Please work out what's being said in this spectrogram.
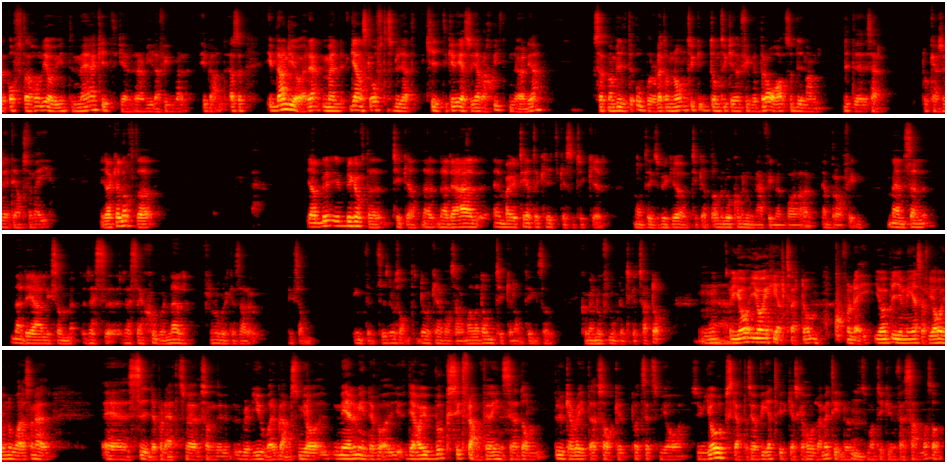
För att ofta håller jag ju inte med kritiker när de gillar filmer ibland. Alltså, ibland gör jag det, men ganska ofta så blir det att kritiker är så jävla skitnödiga. Så att man blir lite orolig. Att om någon tycker, de tycker att en film är bra så blir man lite så här. då kanske det inte är något för mig. Jag kan ofta jag brukar ofta tycka att när, när det är en majoritet av kritiker som tycker någonting så brukar jag tycka att ja, men då kommer nog den här filmen vara en bra film. Men sen när det är liksom rec recensioner från olika så här, liksom, internetsidor och sånt då kan jag vara så här om alla de tycker någonting så kommer jag nog förmodligen tycka tvärtom. Mm. Och jag, jag är helt tvärtom från dig. Jag blir ju mer så här, för jag har ju några sådana här eh, sidor på nätet som jag som reviewar ibland som jag mer eller mindre, det har ju vuxit fram för jag inser att de brukar ratea saker på ett sätt som jag, som jag uppskattar så jag vet vilka jag ska hålla mig till och Mm. som man tycker ungefär samma som.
